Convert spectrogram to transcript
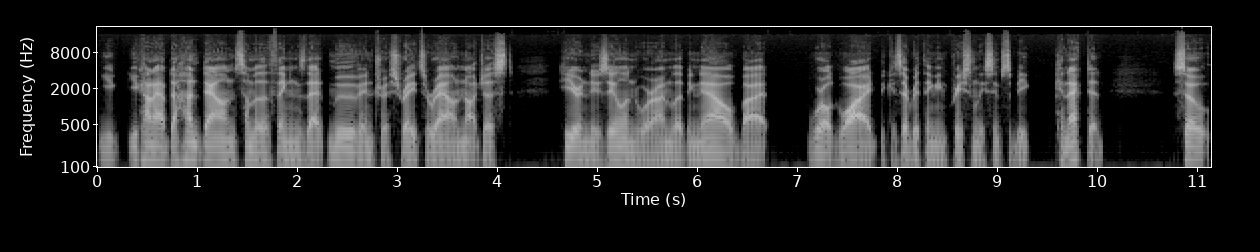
you you kind of have to hunt down some of the things that move interest rates around, not just here in New Zealand where I'm living now, but worldwide because everything increasingly seems to be connected. So,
